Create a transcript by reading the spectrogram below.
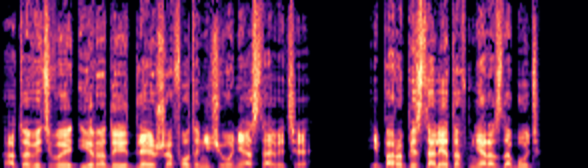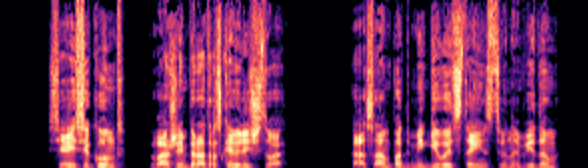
а то ведь вы, ироды, для эшафота ничего не оставите. И пару пистолетов мне раздобудь. Сей секунд, ваше императорское величество!» А сам подмигивает с таинственным видом,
